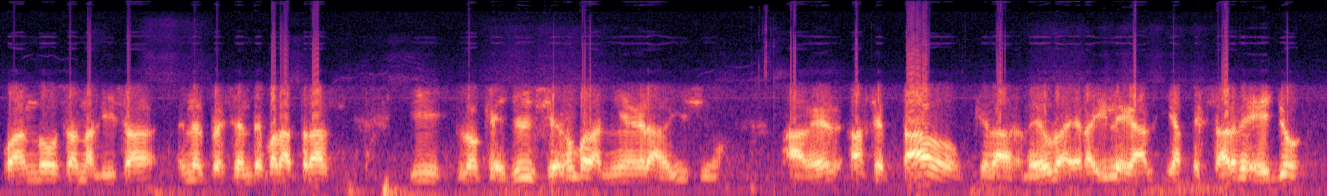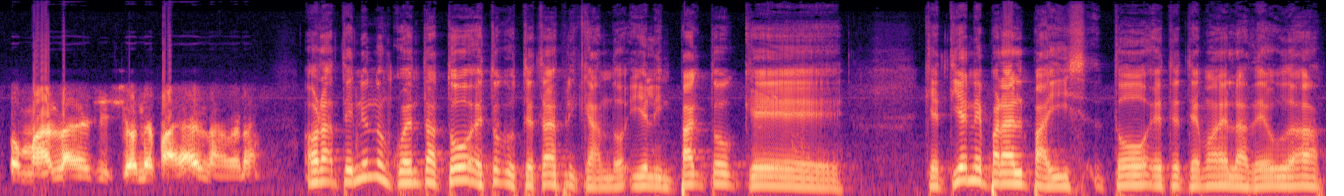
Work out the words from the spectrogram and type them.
cuando se analiza en el presente para atrás y lo que ellos hicieron para mí es gravísimo. Haber aceptado que la deuda era ilegal y a pesar de ello tomar la decisión de pagarla, ¿verdad? Ahora, teniendo en cuenta todo esto que usted está explicando y el impacto que, que tiene para el país todo este tema de la deuda,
